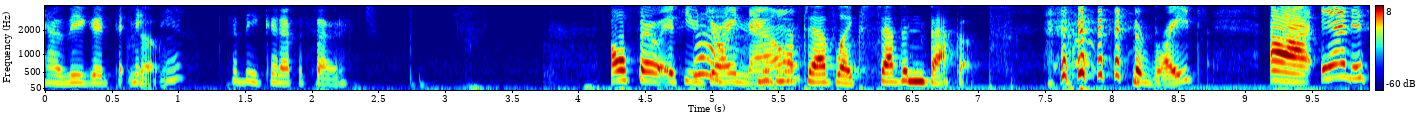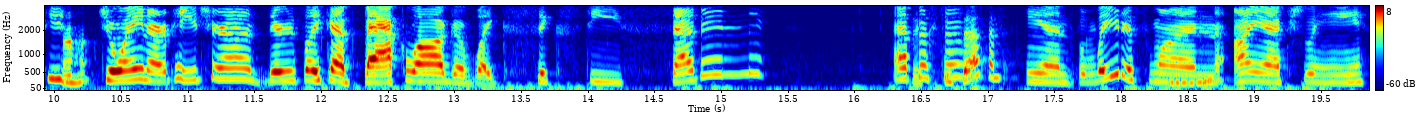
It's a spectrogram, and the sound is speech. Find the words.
that would be a good. So. Yeah, that'd be a good episode. Also, if you Yeah, join now, have to have like seven backups. right? Uh, and if you Uh-huh. join our Patreon, there's like a backlog of like 67 episodes. 67. And the latest one, Mm-hmm. I actually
